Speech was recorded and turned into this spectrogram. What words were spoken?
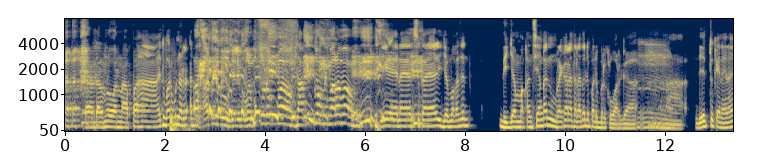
Nah, dalam lo warna apa? nah itu baru bener Aduh, Aduh, jadi pukul-pukul dong, Bang. Sakit, Bang, nih malam, Bang. iya nanya suka nanya di jam makan siang di jam makan siang kan mereka rata-rata udah pada berkeluarga Mm-mm. nah dia tuh kayak nanya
